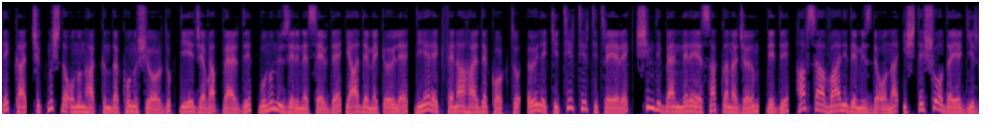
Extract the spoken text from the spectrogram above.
Dekkal, çıkmış da onun hakkında konuşuyorduk, diye cevap verdi, bunun üzerine Sevde, ya demek öyle, diyerek fena halde korktu, öyle ki tir tir titreyerek, şimdi ben nereye saklanacağım, dedi, Hafsa validemiz de ona, işte şu odaya gir,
